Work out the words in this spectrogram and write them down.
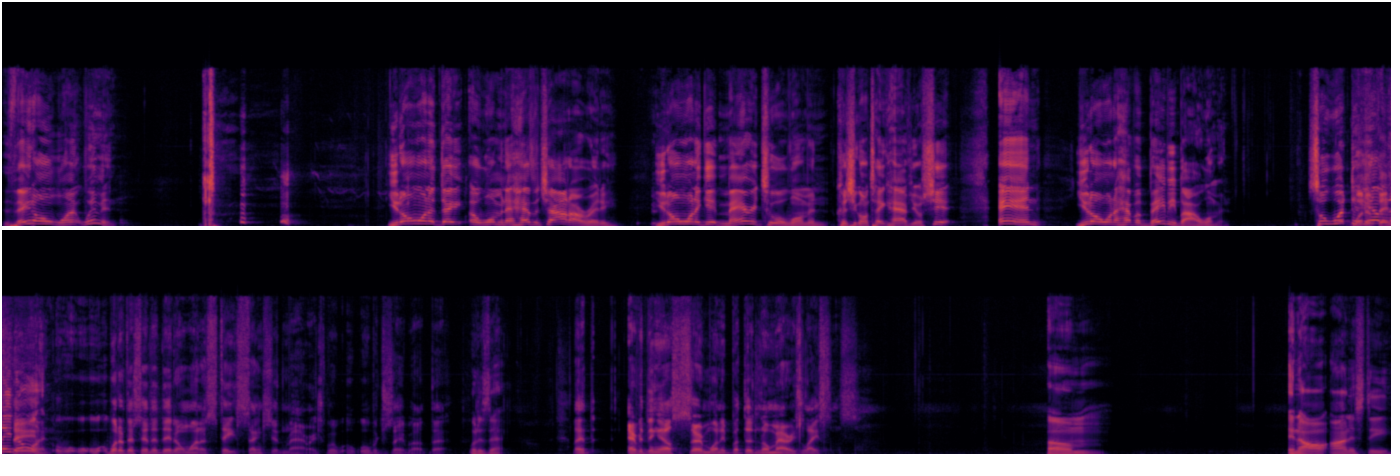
they don't want women. you don't want to date a woman that has a child already. You don't want to get married to a woman because she's gonna take half your shit, and you don't want to have a baby by a woman. So what the What hell if are they they say, doing? What if they say that they don't want a state sanctioned marriage? What, what would you say about that? What is that? Like everything else is ceremony, but there's no marriage license. Um, in all honesty,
